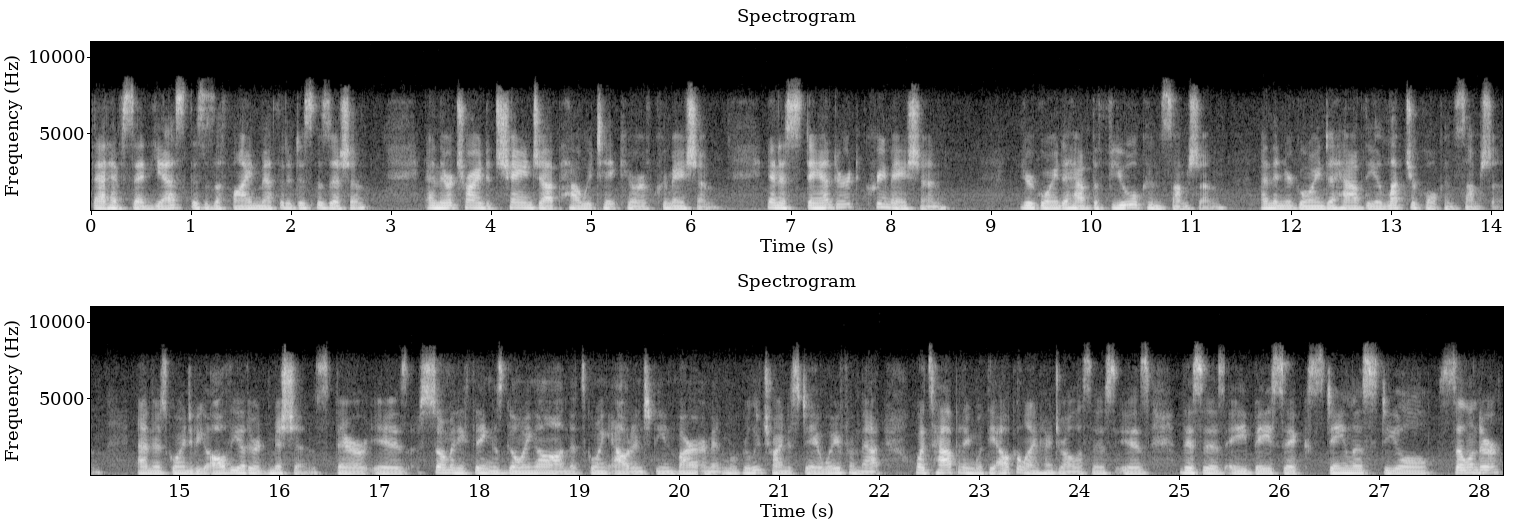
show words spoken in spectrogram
that have said, yes, this is a fine method of disposition, and they're trying to change up how we take care of cremation. In a standard cremation, you're going to have the fuel consumption, and then you're going to have the electrical consumption, and there's going to be all the other emissions. There is so many things going on that's going out into the environment, and we're really trying to stay away from that. What's happening with the alkaline hydrolysis is this is a basic stainless steel cylinder.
